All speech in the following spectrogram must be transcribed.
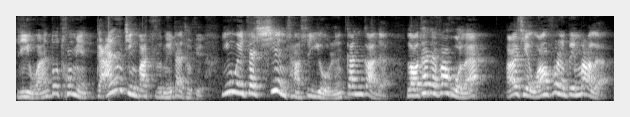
李纨多聪明，赶紧把紫梅带出去，因为在现场是有人尴尬的，老太太发火了，而且王夫人被骂了，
